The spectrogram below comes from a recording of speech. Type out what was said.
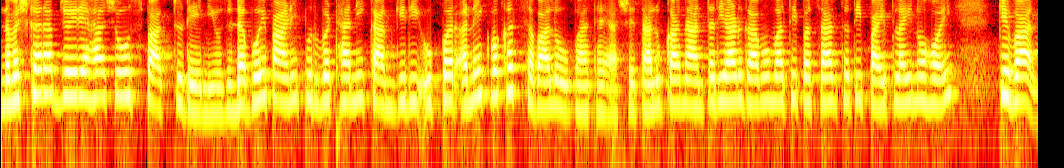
નમસ્કાર, આપ જોઈ રહ્યા છો સ્પાર્ક ટુડે ન્યૂઝ ડભોઈ પાણી પુરવઠાની કામગીરી ઉપર અનેક વખત સવાલો ઊભા થયા છે. તાલુકાના અંતરિયાળ ગામોમાંથી પસાર થતી પાઇપલાઇનો હોય કે વાલ,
